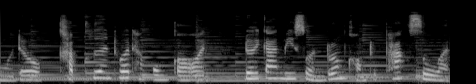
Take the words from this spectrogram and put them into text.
Model ขับเคลื่อนทั่วทั้งองค์กร โดยการมีส่วนร่วมของทุกภาคส่วน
